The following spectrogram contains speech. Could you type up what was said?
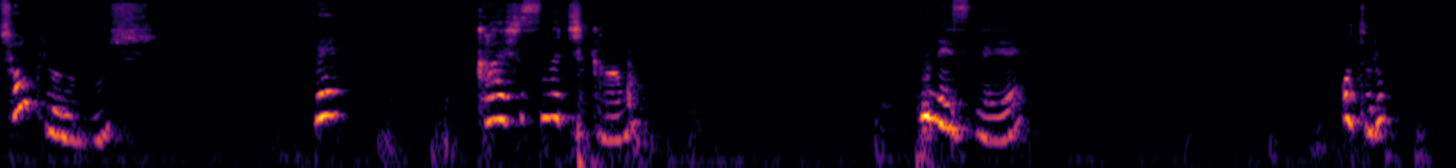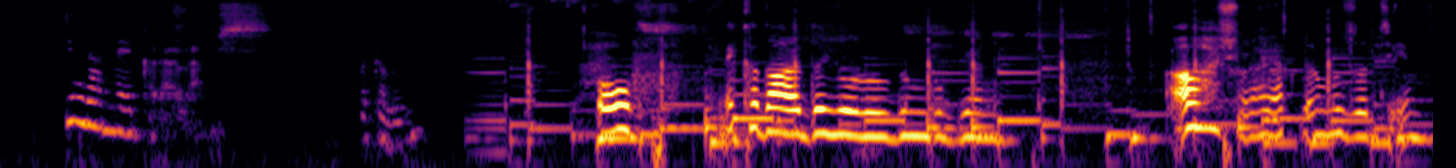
çok yorulmuş ve karşısına çıkan bu nesneye oturup dinlenmeye karar vermiş. Bakalım. Of ne kadar da yoruldum bugün. Ah şöyle ayaklarımı uzatayım.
